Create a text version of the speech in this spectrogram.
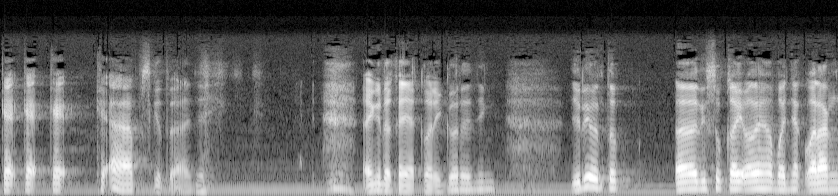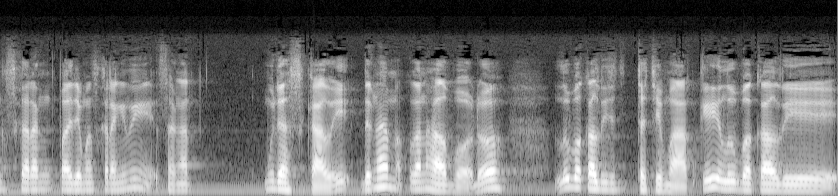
kayak kayak, kayak apps gitu aja Aing udah kayak korigor anjing. Jadi untuk uh, disukai oleh banyak orang sekarang pada zaman sekarang ini sangat mudah sekali. Dengan melakukan hal bodoh lu bakal dicaci maki lu bakal di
